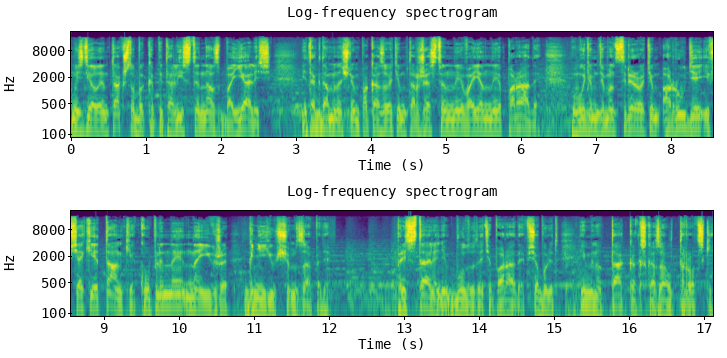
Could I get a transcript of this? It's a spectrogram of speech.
мы сделаем так, чтобы капиталисты нас боялись. И тогда мы начнем показывать им торжественные военные парады. Мы будем демонстрировать им орудия и всякие танки, купленные на их же гниющем Западе. При Сталине будут эти парады. Все будет именно так, как сказал Троцкий.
